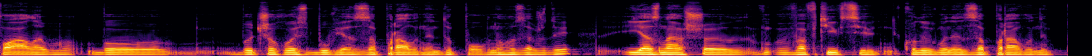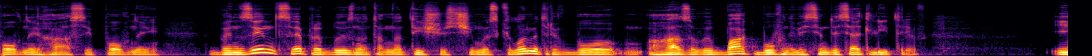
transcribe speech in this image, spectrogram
паливо, бо, бо чогось був я заправлений до повного завжди. Я знав, що в- автівці, коли в мене заправлений повний газ і повний бензин, це приблизно там на тисячу з чимось кілометрів, бо газовий бак був на 80 літрів. І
